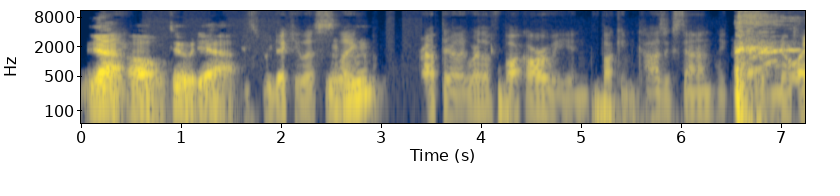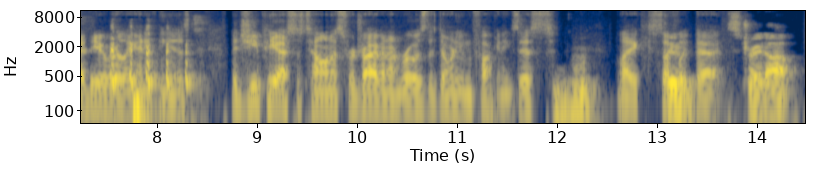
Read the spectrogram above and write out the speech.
Yeah. Like- oh, dude. Yeah. It's ridiculous. Like Mhm. We're out there, like where the fuck are we in fucking Kazakhstan? Like we have no idea where like anything is. The GPS is telling us we're driving on roads that don't even fucking exist. Like stuff Dude. like that. Straight up,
